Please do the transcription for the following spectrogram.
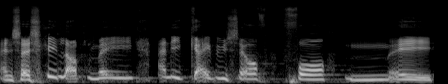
and says, He loved me and he gave himself for me.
